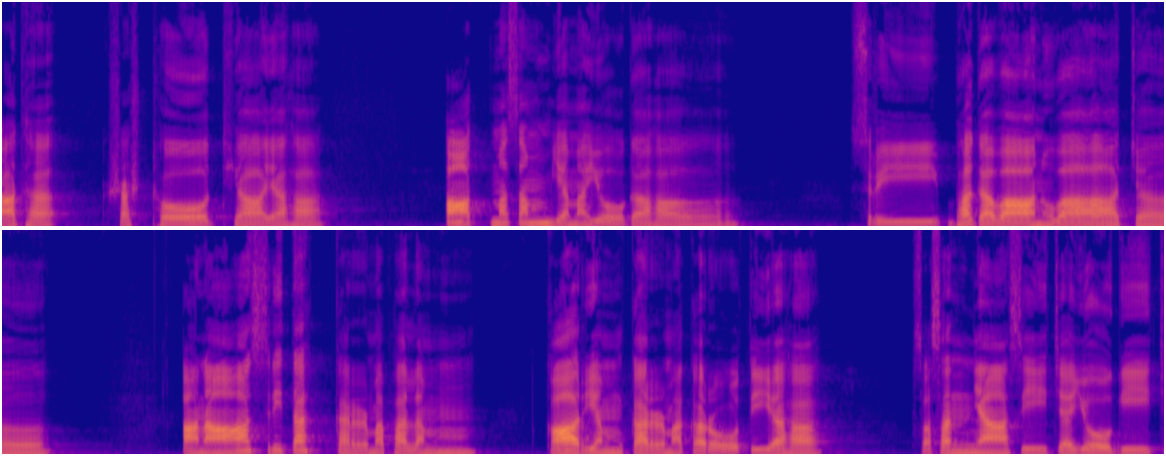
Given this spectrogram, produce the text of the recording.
अथ षष्ठोऽध्यायः आत्मसंयमयोगः। श्रीभगवानुवाच। अनाश्रितः कर्मफलं कार्यं कर्म करोति यः। ससन्न्यासी च योगी च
